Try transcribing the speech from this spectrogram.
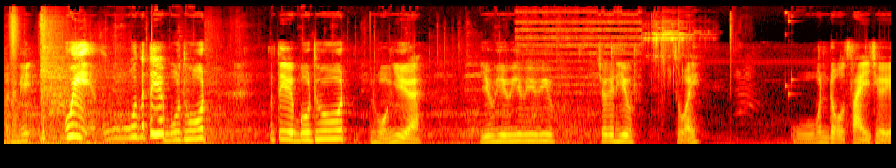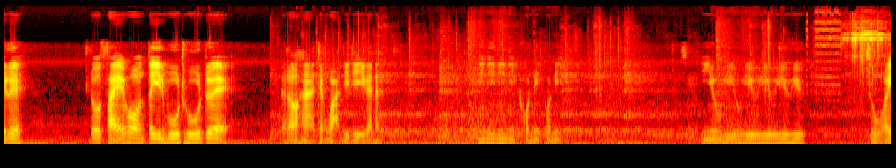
มาทางนี้ อุ้ยอุ้ยมันตีแบบบลูทูธมันตีแบบบลูทูธมันห่วงเหยื่อฮิวฮิวฮิวฮิวฮิวช่วยกันฮิวสวยโอ้มันโดดใส่เฉยเลย โดดใส่ไม่พอมันตีบลูทูธด้วย แต่เราหาจังหวะดีๆกันนะ นี่นี่นี่นี่คนนี้คนนี้ฮิวฮิวฮิวฮิวฮิวฮิวสวย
